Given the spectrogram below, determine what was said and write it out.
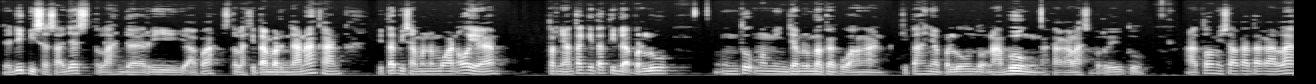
Jadi bisa saja setelah dari apa? Setelah kita merencanakan, kita bisa menemukan oh ya, ternyata kita tidak perlu untuk meminjam lembaga keuangan. Kita hanya perlu untuk nabung, katakanlah seperti itu. Atau misal katakanlah,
